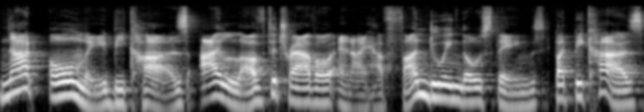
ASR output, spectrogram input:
Not only because I love to travel and I have fun doing those things, but because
